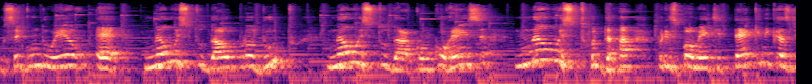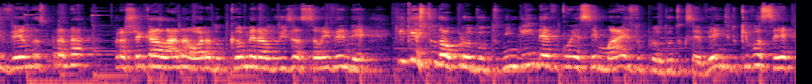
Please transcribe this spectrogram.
O segundo erro é não estudar o produto não estudar concorrência, não estudar principalmente técnicas de vendas para chegar lá na hora do câmera, luização e vender. O que é estudar o produto? Ninguém deve conhecer mais do produto que você vende do que você.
